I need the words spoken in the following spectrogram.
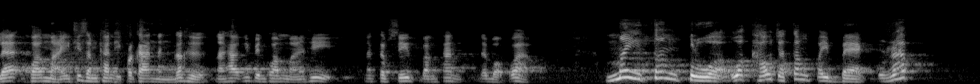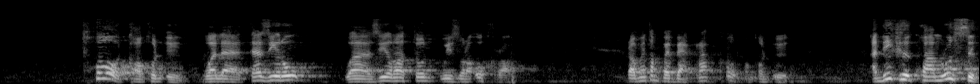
และความหมายที่สำคัญอีกประการหนึ่งก็คือนะครับ นี่เป็นความหมายที่นักตัฟซีดบางท่านได้บอกว่า ไม่ต้องกลัวว่าเขาจะต้องไปแบกรับ โทษของคนอื่นวะลาตาซิรุวาซิรตุนวิซราอุคราเราไม่ต้องไปแบกรับโทษของคนอื่น อันนี้คือความรู้สึก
